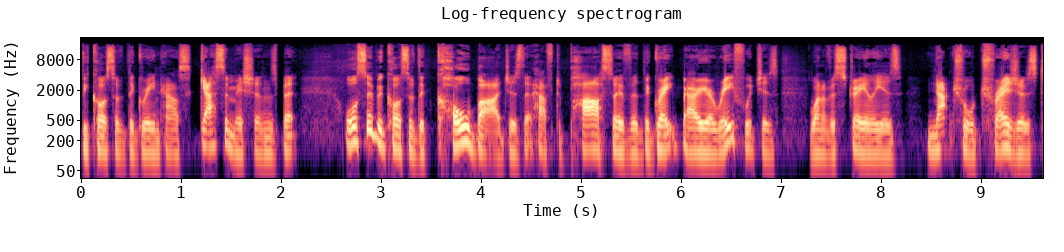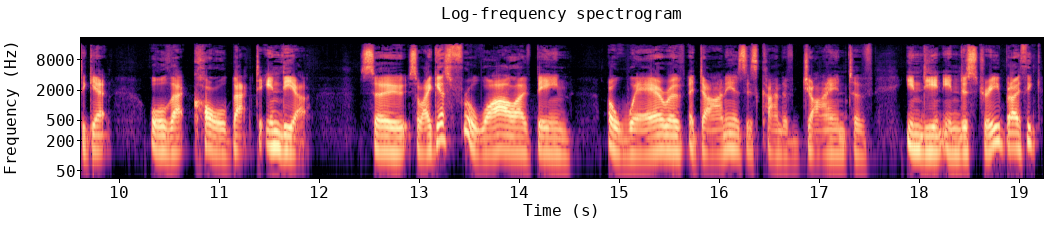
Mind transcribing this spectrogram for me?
because of the greenhouse gas emissions, but also because of the coal barges that have to pass over the Great Barrier Reef, which is one of Australia's natural treasures to get all that coal back to India. So, so I guess for a while I've been aware of Adani as this kind of giant of Indian industry, but I think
